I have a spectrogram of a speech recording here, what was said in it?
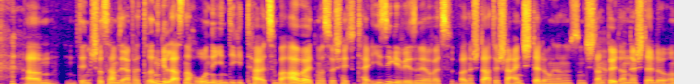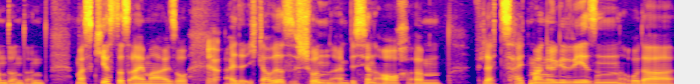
ähm, den Schuss haben sie einfach drin gelassen, auch ohne ihn digital zu bearbeiten, was wahrscheinlich total easy gewesen wäre, weil es war eine statische Einstellung. Dann nimmst du ein Standbild an der Stelle und, und, und maskierst das einmal. So. Ja. Also ich glaube, das ist schon ein bisschen auch ähm, vielleicht Zeitmangel gewesen oder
